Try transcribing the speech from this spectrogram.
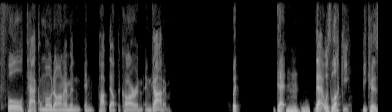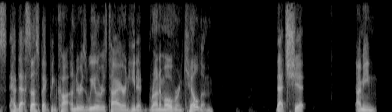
full tackle mode on him and, and popped out the car and, and got him. But that Mhm. that was lucky because had that suspect been caught under his wheel or his tire and he'd have run him over and killed him, that shit, I mean,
